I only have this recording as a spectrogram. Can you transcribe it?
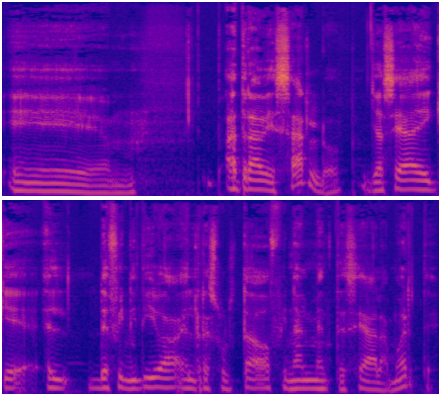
eh, atravesarlo, ya sea de que en definitiva el resultado finalmente sea la muerte.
